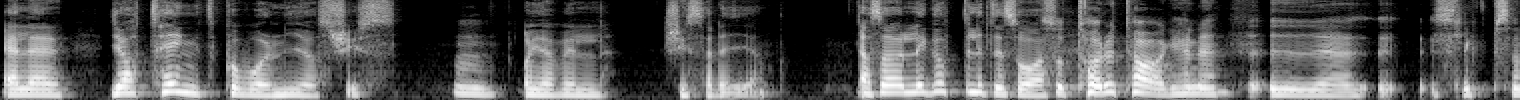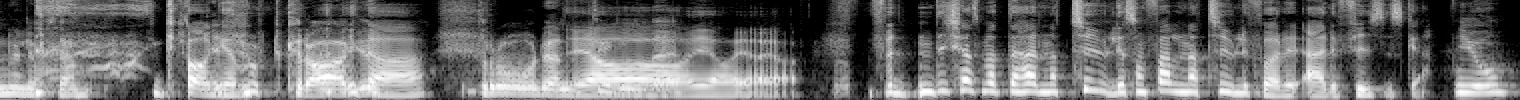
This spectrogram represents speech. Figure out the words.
Eller jag har tänkt på vår nyårskyss Mm. och jag vill kyssa dig igen. Alltså lägg upp det lite så. Så tar du tag i henne i eh, slipsen eller I kragen. skjortkragen. Ja, Drar den till ja, dig. ja, ja, ja. För det känns som att det här naturliga som faller naturligt för er är det fysiska. Jo,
